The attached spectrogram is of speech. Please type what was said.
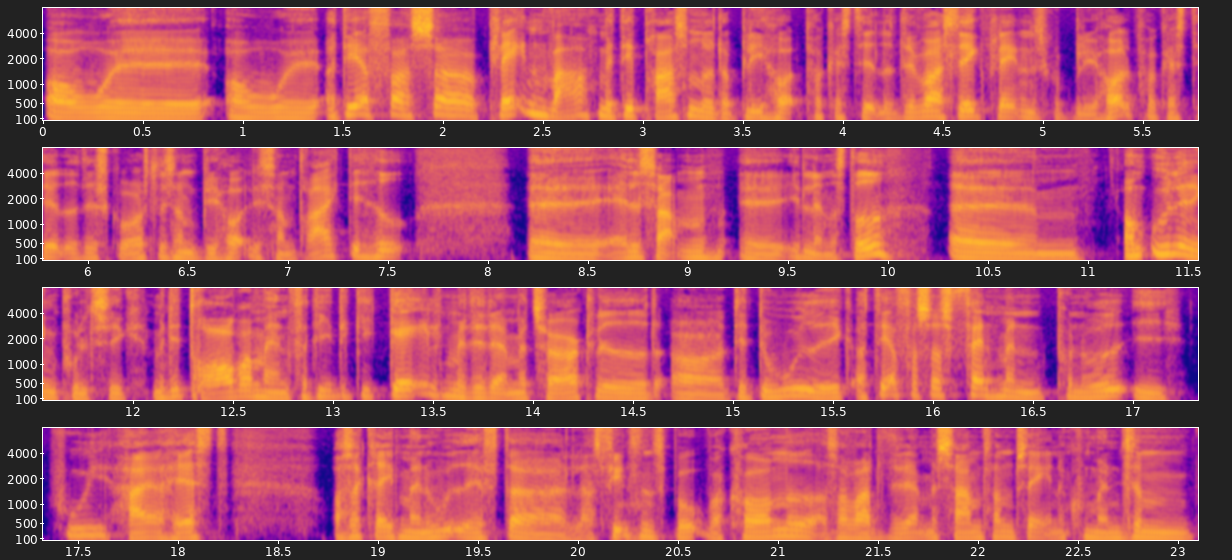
Og, øh, og, øh, og derfor så planen var med det pressemøde, der blev holdt på kastellet. Det var slet ikke planen, at det skulle blive holdt på kastellet. Det skulle også ligesom blive holdt i samdrægtighed. Øh, alle sammen øh, et eller andet sted. Øh, om udlændingepolitik. Men det dropper man, fordi det gik galt med det der med tørklædet, og det duede ikke. Og derfor så fandt man på noget i hui, hej og hast, og så greb man ud efter Lars Finsens bog var kommet, og så var det det der med samsamsagen, og kunne man ligesom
